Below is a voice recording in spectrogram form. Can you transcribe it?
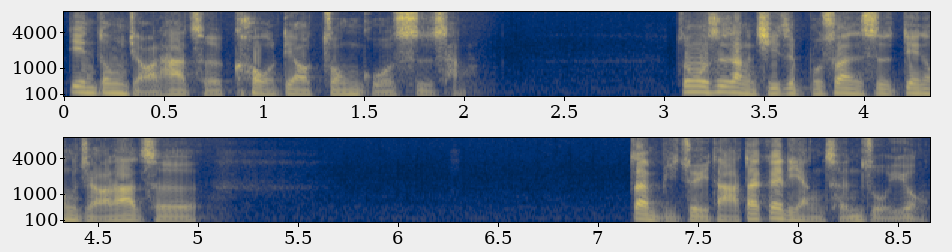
电动脚踏车扣掉中国市场，中国市场其实不算是电动脚踏车占比最大，大概两成左右，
